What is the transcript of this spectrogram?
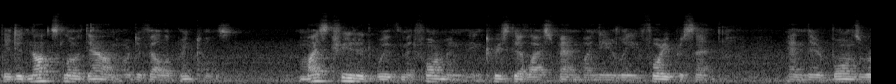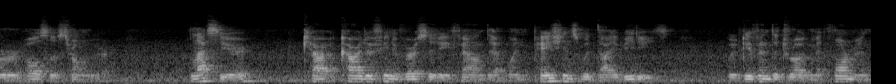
They did not slow down or develop wrinkles. Mice treated with metformin increased their lifespan by nearly 40%, and their bones were also stronger. Last year, Car Cardiff University found that when patients with diabetes were given the drug metformin,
